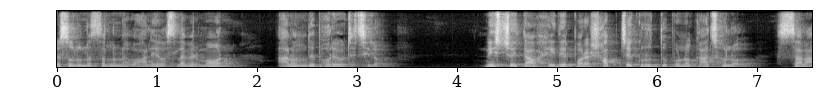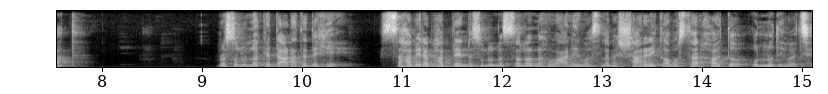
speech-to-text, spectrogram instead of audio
রসুল্লাহ সাল্লু আলী আসলামের মন আনন্দে ভরে উঠেছিল। নিশ্চয়ই তাওহিদের পরে সবচেয়ে গুরুত্বপূর্ণ কাজ হল সালাত। রসুল্লাহকে দাঁড়াতে দেখে সাহাবিরা ভাবলেন রসুল্লাহ সাল্লু আলী আসলামের শারীরিক অবস্থার হয়তো উন্নতি হয়েছে।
